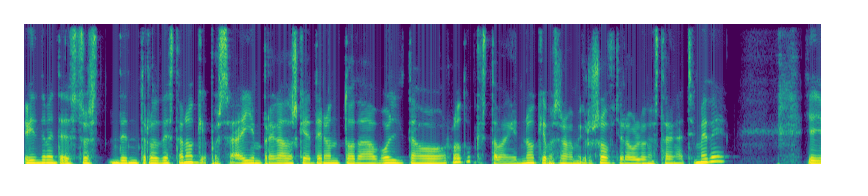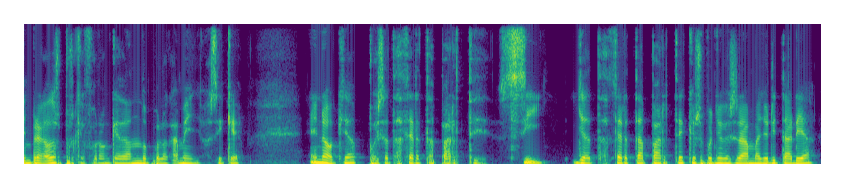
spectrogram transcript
Evidentemente, dentro desta Nokia, pues hai empregados que deron toda a volta ao rodo, que estaban en Nokia, pasaron a Microsoft e agora volven a estar en HMD. E hai empregados pues, que foron quedando polo camiño. Así que en Nokia, pois pues, ata certa parte sí, e ata certa parte, que supoño que será mayoritaria,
